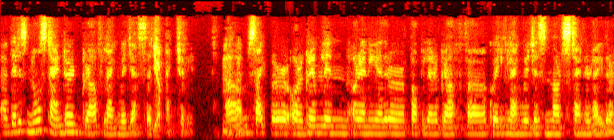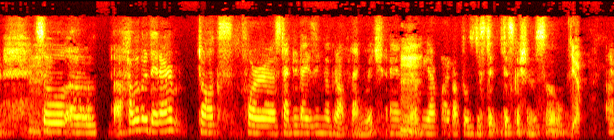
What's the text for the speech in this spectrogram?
uh, there is no standard graph language as such, Yep. actually. Um, Cypher or Gremlin or any other popular graph uh, querying language is not standard either. So, uh, however, there are talks for uh, standardizing a graph language, and uh, we are part of those dis- discussions. So, Yep. uh,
